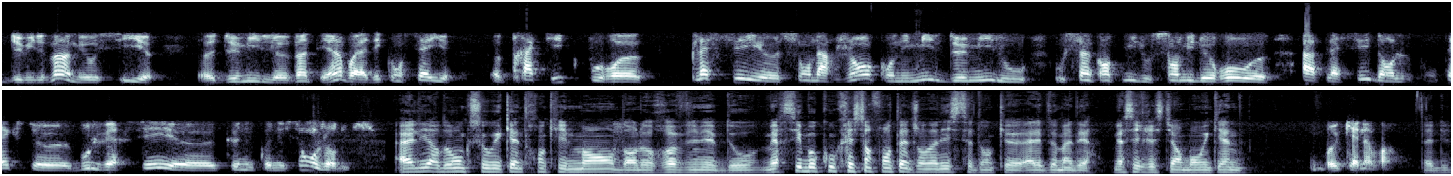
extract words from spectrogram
2020, mais aussi 2021. Voilà des conseils pratiques pour placer euh, son argent, qu'on ait 1000, 2000 ou, ou 50 000 ou 100 000 euros euh, à placer dans le contexte euh, bouleversé que nous connaissons aujourd'hui. À lire donc ce week-end tranquillement dans le Revenu Hebdo. Merci beaucoup Christian Fontaine, journaliste donc à l'hebdomadaire. Merci Christian, bon week-end. Bon week-end, au revoir. Salut.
